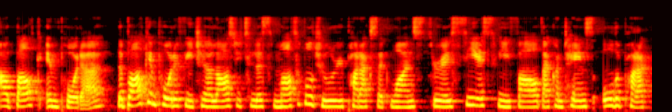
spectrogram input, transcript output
our bulk importer. The bulk importer feature allows you to list multiple jewelry products at once through a CSV file that contains all the product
